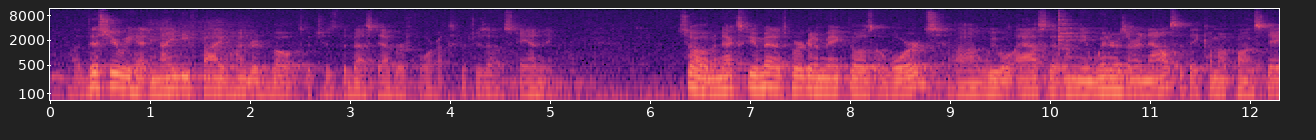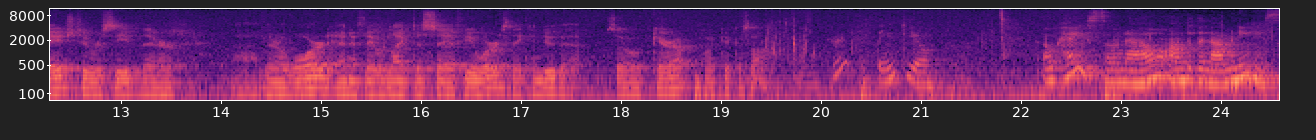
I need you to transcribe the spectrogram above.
Uh, this year we had 9,500 votes, which is the best ever for us, which is outstanding. So in the next few minutes, we're going to make those awards. Uh, we will ask that when the winners are announced, that they come up on stage to receive their their award, and if they would like to say a few words, they can do that. So, Kara, want to kick us off? Okay, thank you. Okay, so now on to the nominees.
